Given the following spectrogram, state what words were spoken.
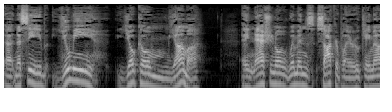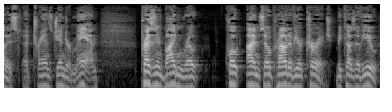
uh, Nassib Kumi Yokoyama, a national women's soccer player who came out as a transgender man, President Biden wrote, quote, I'm so proud of your courage because of you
